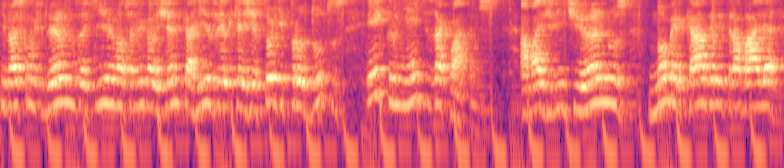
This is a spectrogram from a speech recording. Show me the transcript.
E nós convidamos aqui o nosso amigo Alexandre Carrizo, ele que é gestor de produtos e clientes Aquáticos. Há mais de 20 anos no mercado, ele trabalha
